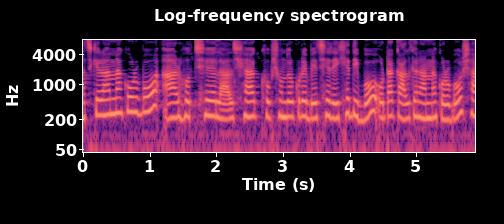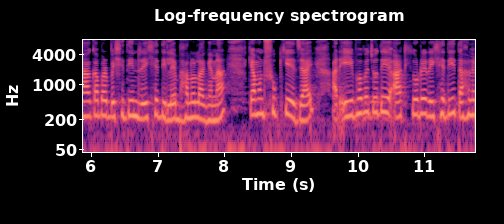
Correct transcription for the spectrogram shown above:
আজকে রান্না করব, আর হচ্ছে লাল শাক খুব সুন্দর করে বেছে রেখে দিব, ওটা কালকে রান্না করব। শাক আবার বেশি দিন রেখে দিলে ভালো লাগে না, কেমন শুকিয়ে যায়। আর এইভাবে যদি আটকে করে রেখে দিই, তাহলে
